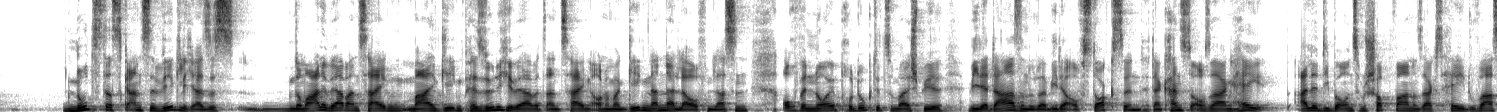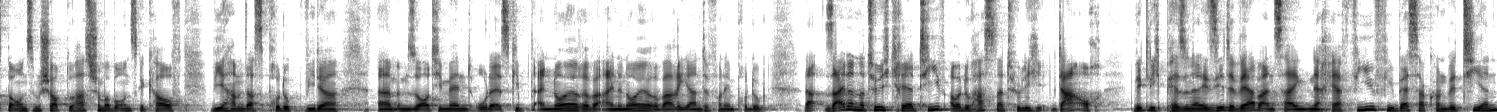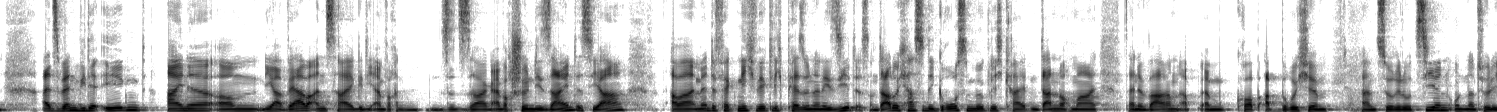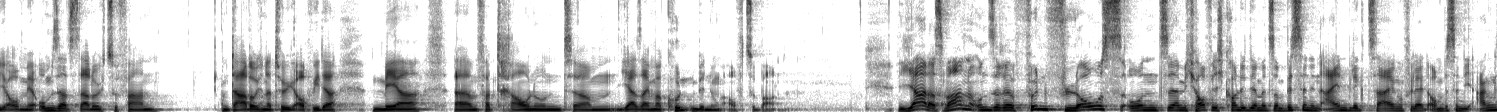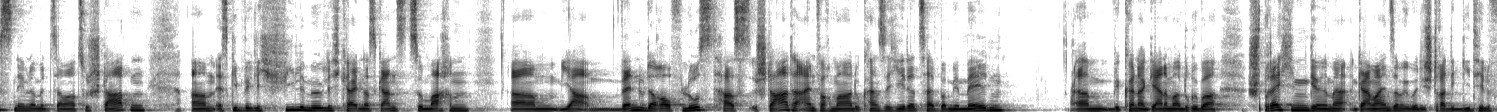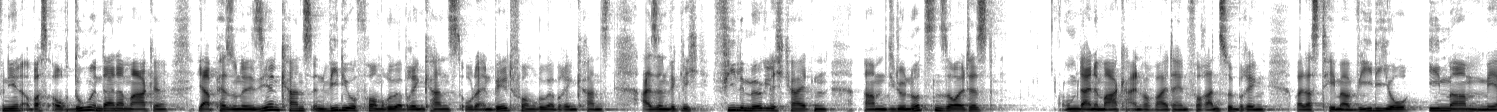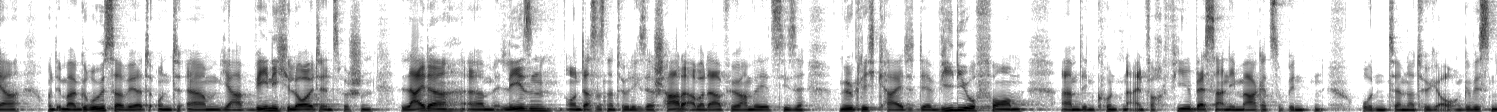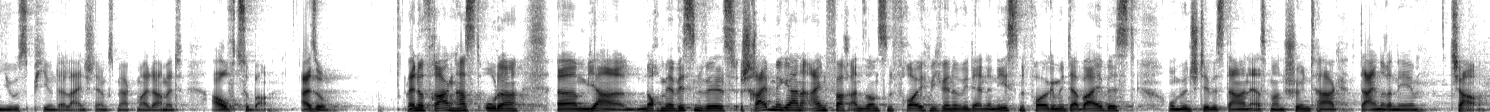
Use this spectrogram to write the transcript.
nutzt das Ganze wirklich. Also es, normale Werbeanzeigen mal gegen persönliche Werbeanzeigen auch nochmal gegeneinander laufen lassen. Auch wenn neue Produkte zum Beispiel wieder da sind oder wieder auf Stock sind, dann kannst du auch sagen, hey, alle, die bei uns im Shop waren und sagst, hey, du warst bei uns im Shop, du hast schon mal bei uns gekauft, wir haben das Produkt wieder ähm, im Sortiment oder es gibt eine neuere, eine neuere Variante von dem Produkt. Sei dann natürlich kreativ, aber du hast natürlich da auch wirklich personalisierte Werbeanzeigen, die nachher viel, viel besser konvertieren, als wenn wieder irgendeine ähm, ja, Werbeanzeige, die einfach sozusagen einfach schön designt ist, ja, aber im Endeffekt nicht wirklich personalisiert ist. Und dadurch hast du die großen Möglichkeiten, dann nochmal deine Warenkorbabbrüche ähm, zu reduzieren und natürlich auch mehr Umsatz dadurch zu fahren. Und dadurch natürlich auch wieder mehr ähm, Vertrauen und ähm, ja, sag ich mal, Kundenbindung aufzubauen. Ja, das waren unsere fünf Flows und ähm, ich hoffe, ich konnte dir damit so ein bisschen den Einblick zeigen und vielleicht auch ein bisschen die Angst nehmen, damit mal, zu starten. Ähm, es gibt wirklich viele Möglichkeiten, das Ganze zu machen. Ähm, ja, wenn du darauf Lust hast, starte einfach mal. Du kannst dich jederzeit bei mir melden. Ähm, wir können da gerne mal drüber sprechen, gemeinsam über die Strategie telefonieren, was auch du in deiner Marke ja, personalisieren kannst, in Videoform rüberbringen kannst oder in Bildform rüberbringen kannst. Also sind wirklich viele Möglichkeiten, ähm, die du nutzen solltest um deine Marke einfach weiterhin voranzubringen, weil das Thema Video immer mehr und immer größer wird und ähm, ja, wenig Leute inzwischen leider ähm, lesen und das ist natürlich sehr schade, aber dafür haben wir jetzt diese Möglichkeit der Videoform, ähm, den Kunden einfach viel besser an die Marke zu binden und ähm, natürlich auch einen gewissen USP und Alleinstellungsmerkmal damit aufzubauen. Also wenn du Fragen hast oder ähm, ja, noch mehr wissen willst, schreib mir gerne einfach. Ansonsten freue ich mich, wenn du wieder in der nächsten Folge mit dabei bist und wünsche dir bis dahin erstmal einen schönen Tag. Dein René. Ciao.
